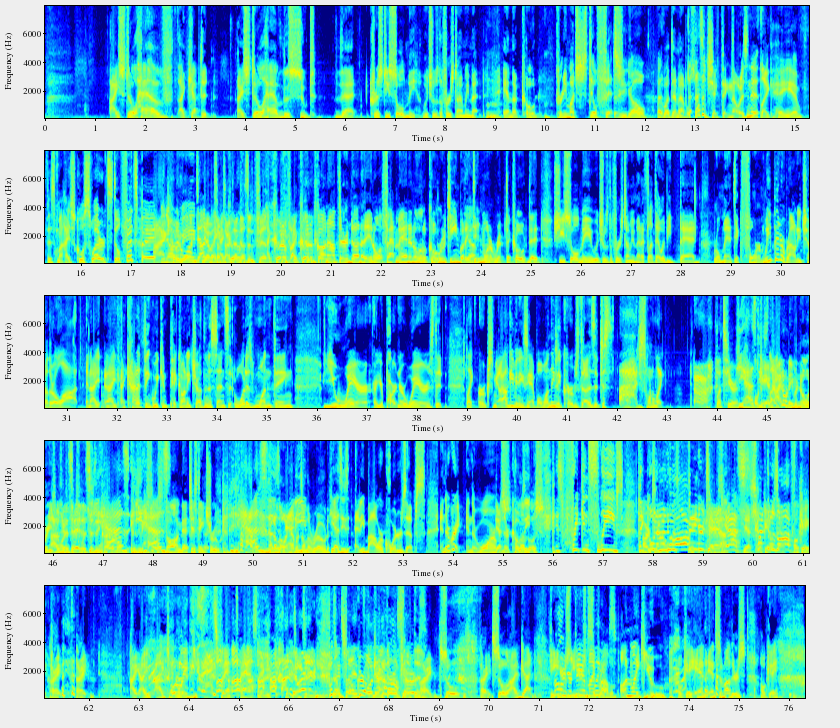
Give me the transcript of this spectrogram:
I still have I kept it. I still have the suit that Christy sold me, which was the first time we met, and the coat pretty much still fits. There you go. How about them apples? Th- that's a chick thing, though, isn't it? Like, hey, uh, this is my high school sweater. It still fits, babe. You know what I mean? walked Yeah, but I- I sometimes that doesn't fit. I could have I could have gone out there and done a you know a fat man in a little coat routine, but Yeah. I didn't want to rip the coat that she sold me, which was the first time we met. I thought that would be bad romantic form. We've been around each other a lot, and I and I, I kind of think we can pick on each other in the sense that what is one thing you wear or your partner wears that like irks me. I'll give you an example. One thing that Curbs does, it just ah, I just want to like. ah. Let's hear it. He has Okay, these and like I don't even know where he's going. I was going. gonna say, one. this is he incredible. Has, he if he says has thong, that just ain't true. he has these I don't know what happens Eddie- on the road. He has these Eddie Bauer quarter zips, and they're great, and they're warm, Yes, and they're I love cozy. those. His freaking sleeves, they Are go too down to his fingertips. Yeah. Yes, Yes. cut okay. those off. Okay. All right. All right. I, I, I totally. That's fantastic. Darn. Put some Velcro underneath there or something. All right. So, all right. So I've got. He, Roll here's your here's damn my sleeves. problem. Unlike you, okay, and and some others, okay,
